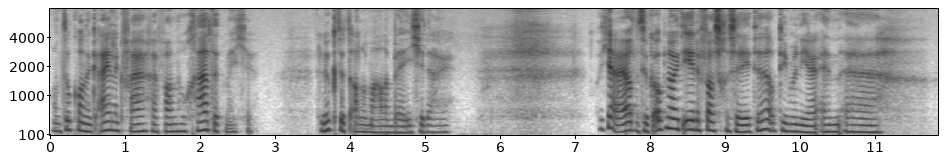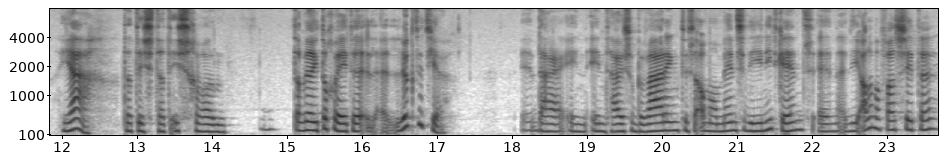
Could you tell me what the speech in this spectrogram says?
Want toen kon ik eindelijk vragen van hoe gaat het met je? Lukt het allemaal een beetje daar? Want ja, hij had natuurlijk ook nooit eerder vastgezeten op die manier. En eh, ja, dat is, dat is gewoon. Dan wil je toch weten, lukt het je? Daar in, in het huis van bewaring tussen allemaal mensen die je niet kent en eh, die allemaal vastzitten.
